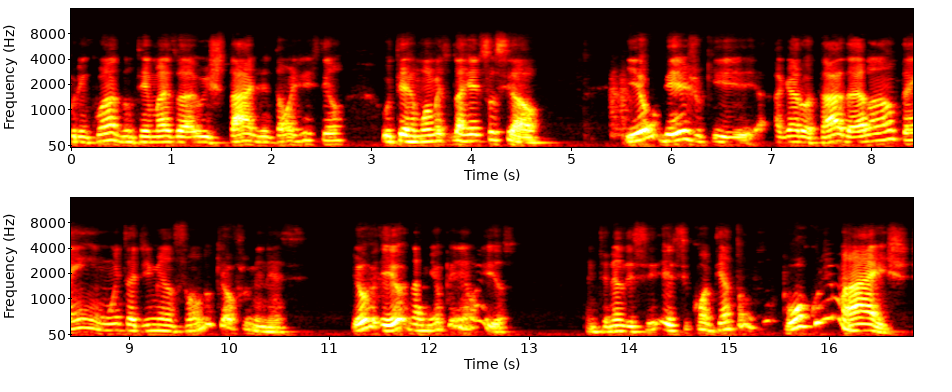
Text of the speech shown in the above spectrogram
por enquanto, não tem mais a, o estádio, então a gente tem o, o termômetro da rede social. E eu vejo que a garotada ela não tem muita dimensão do que é o Fluminense. Eu, eu na minha opinião, é isso. Tá entendendo? Eles eles se contentam um pouco demais.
